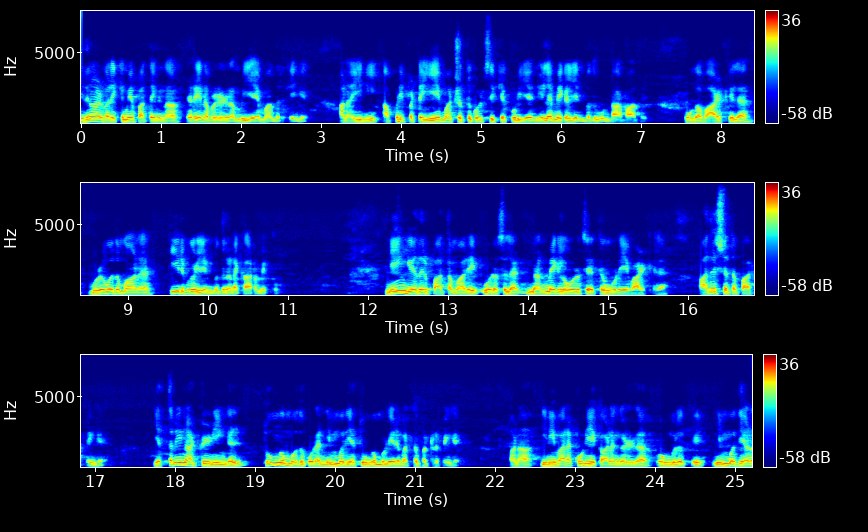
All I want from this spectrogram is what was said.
இது நாள் வரைக்குமே பாத்தீங்கன்னா நிறைய நபர்கள் நம்பி ஏமாந்துருக்கீங்க. ஆனா இனி அப்படிப்பட்ட ஏமாற்றத்துக்குள் சிக்கக்கூடிய நிலைமைகள் என்பது உண்டாகாது. உங்க வாழ்க்கையில முழுவதுமான தீர்வுகள் என்பது நடக்க ஆரம்பிக்கும். நீங்க எதிர்பார்த்த மாதிரி ஒரு சில நன்மைகளோடு சேர்த்து உங்களுடைய வாழ்க்கையில அதிர்ஷ்டத்தை பார்ப்பீங்க. எத்தனை நாட்கள் நீங்கள் தூங்கும்போது கூட நிம்மதியா தூங்க முடியலன்னு வருத்தப்பட்டிருப்பீங்க. ஆனா இனி வரக்கூடிய காலங்கள்ல உங்களுக்கு நிம்மதியான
